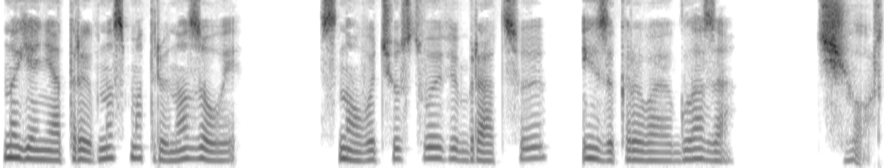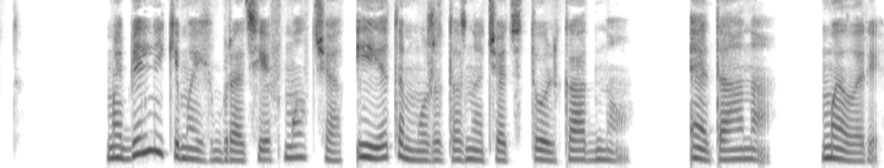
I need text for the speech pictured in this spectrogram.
но я неотрывно смотрю на Зои. Снова чувствую вибрацию и закрываю глаза. Чёрт! Мобильники моих братьев молчат, и это может означать только одно. Это она, Мэлори.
